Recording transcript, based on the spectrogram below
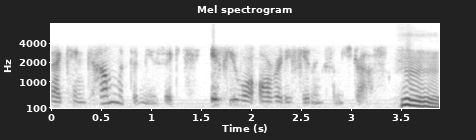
that can come with the music if you are already feeling some stress Hmm.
